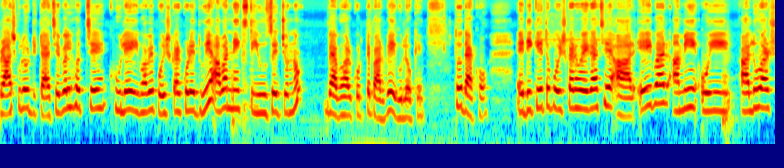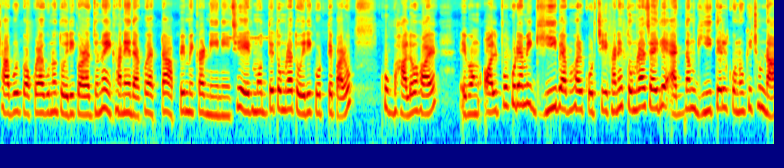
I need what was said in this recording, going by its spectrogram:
ব্রাশগুলো ডিট্যাচেবল হচ্ছে, খুলে এইভাবে পরিষ্কার করে ধুয়ে আবার নেক্সট ইউজের জন্য ব্যবহার করতে পারবে এগুলোকে। তো দেখো, এদিকে তো পরিষ্কার হয়ে গেছে। আর এইবার আমি ওই আলু আর সাবুর পকোড়াগুলো তৈরি করার জন্য এখানে দেখো একটা আপে মেকার নিয়ে নিয়েছি। এর মধ্যে তোমরা তৈরি করতে পারো, খুব ভালো হয়। এবং অল্প করে আমি ঘি ব্যবহার করছি এখানে। তোমরা চাইলে একদম ঘি তেল কোনো কিছু না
